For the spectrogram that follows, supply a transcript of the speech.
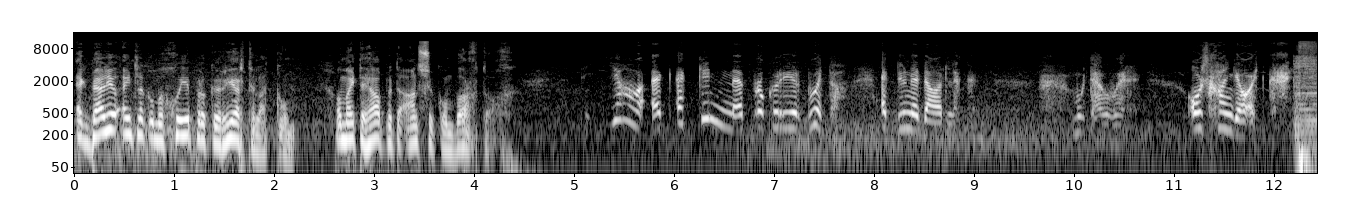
Ek bel jou eintlik om 'n goeie prokureur te laat kom om my te help met 'n aansoek om borgtog. Ja, ek ek ken 'n prokureur Botha. Ek doen dit dadelik. Moet hou hoor. Ons gaan jou uitkry.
